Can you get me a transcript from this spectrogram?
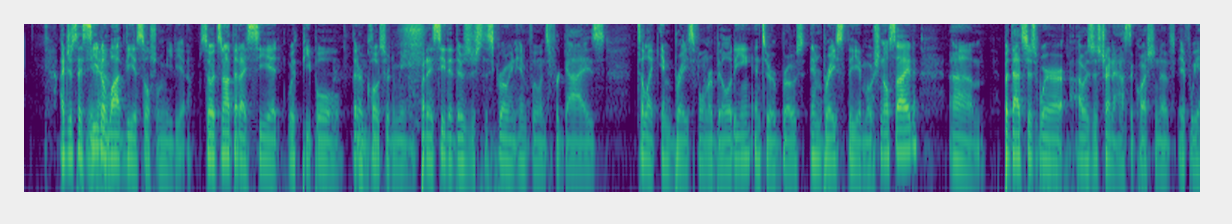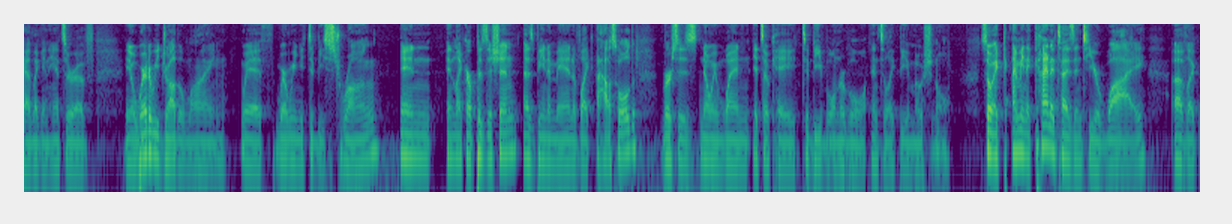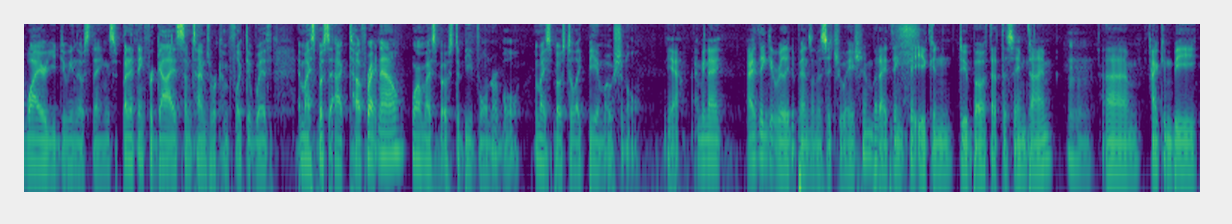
I just I see You it a lot via social media. So it's not that I see it with people that are Mm. closer to me, but I see that there's just this growing influence for guys to like embrace vulnerability and to embrace embrace the emotional side. Um, but that's just where I was just trying to ask the question of if we had like an answer of, you know, where do we draw the line with where we need to be strong in in like our position as being a man of like a household versus knowing when it's okay to be vulnerable and to like be emotional. So it, I mean, it kind of ties into your why of like why are you doing those things. But I think for guys, sometimes we're conflicted with: Am I supposed to act tough right now, or am I supposed to be vulnerable? Am I supposed to like be emotional? Yeah, I mean, I I think it really depends on the situation, but I think that you can do both at the same time. Mm-hmm. Um, I can be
